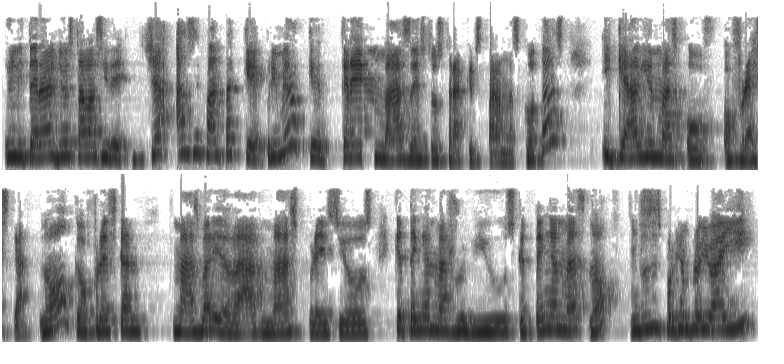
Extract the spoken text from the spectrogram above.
Y literal yo estaba así de, ya hace falta que, primero que creen más de estos trackers para mascotas y que alguien más ofrezca, ¿no? Que ofrezcan más variedad, más precios, que tengan más reviews, que tengan más, ¿no? Entonces, por ejemplo, yo ahí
